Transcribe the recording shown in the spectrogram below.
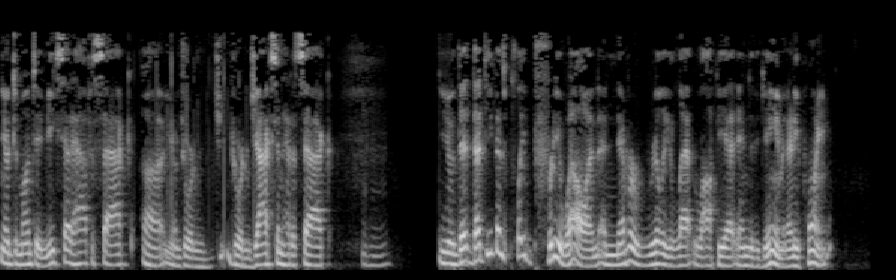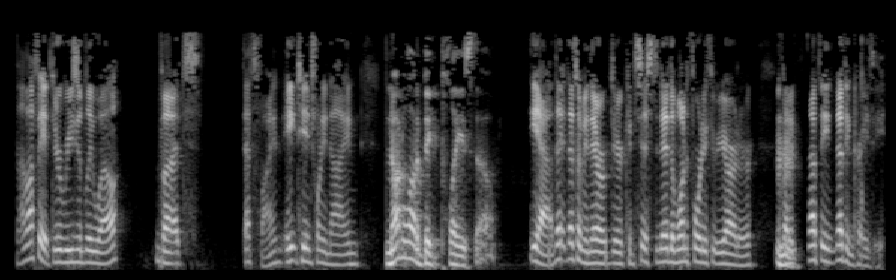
You know, Demonte Meeks had half a sack. Uh, you know, Jordan Jordan Jackson had a sack. Mm-hmm. You know that that defense played pretty well and, and never really let Lafayette into the game at any point. Lafayette threw reasonably well, but that's fine. 18-29. Not a lot of big plays though. Yeah, they, that's what I mean. They're they're consistent. They had the 143 yarder, mm-hmm. but nothing nothing crazy.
